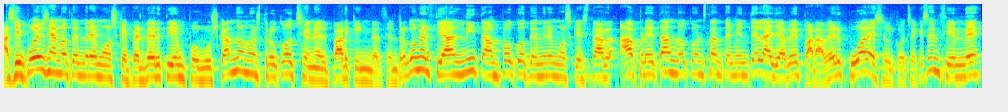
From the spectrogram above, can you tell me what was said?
Así pues, ya no tendremos que perder tiempo buscando nuestro coche en el parking del centro comercial, ni tampoco tendremos que estar apretando constantemente la llave para ver cuál es el coche que se enciende,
